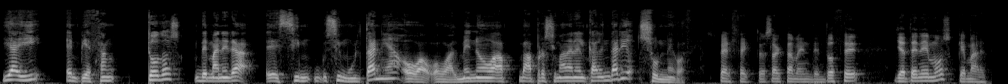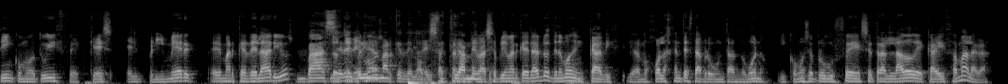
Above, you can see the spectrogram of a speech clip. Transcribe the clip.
Y ahí empiezan todos de manera eh, simultánea o, al menos aproximada en el calendario sus negocios. Perfecto, exactamente. Entonces, ya tenemos que Martín, como tú dices, que es el primer eh, Marqués de Larios. Va a ser el primer Marqués de Larios. Exactamente, va a ser el primer Marqués de Larios, lo tenemos en Cádiz. Y a lo mejor la gente está preguntando, bueno, ¿y cómo se produce ese traslado de Cádiz a Málaga?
